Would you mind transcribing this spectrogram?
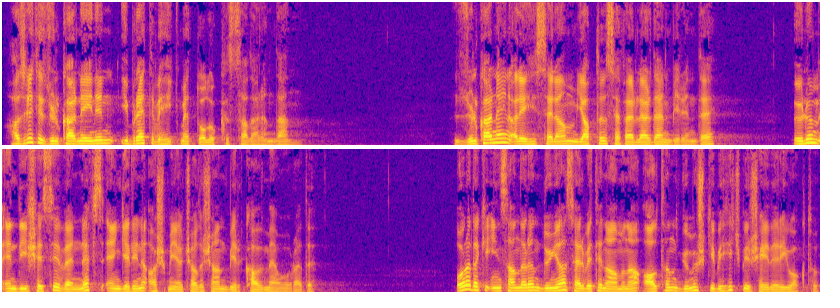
Hazreti Zülkarneyn'in ibret ve hikmet dolu kıssalarından Zülkarneyn aleyhisselam yaptığı seferlerden birinde, ölüm endişesi ve nefs engelini aşmaya çalışan bir kavme uğradı. Oradaki insanların dünya serveti namına altın, gümüş gibi hiçbir şeyleri yoktu.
